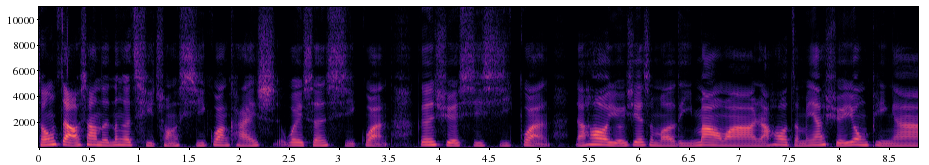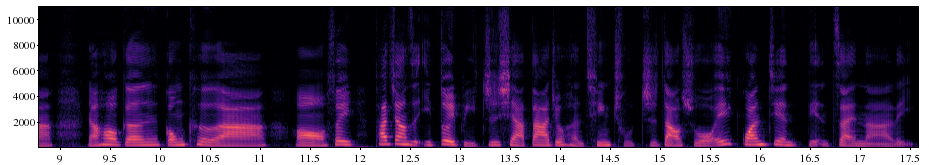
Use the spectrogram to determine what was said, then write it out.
从早上的那个起床习惯开始，卫生习惯跟学习习惯，然后有一些什么礼貌啊，然后怎么样学用品啊，然后跟功课啊，哦，所以他这样子一对比之下，大家就很清楚知道说，诶，关键点在哪里？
